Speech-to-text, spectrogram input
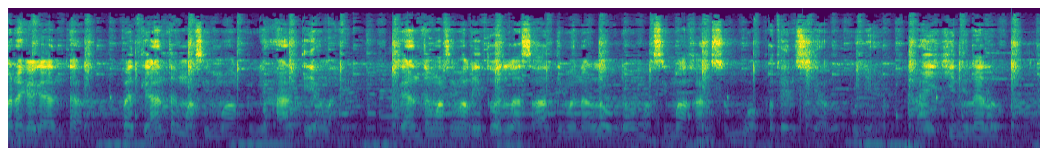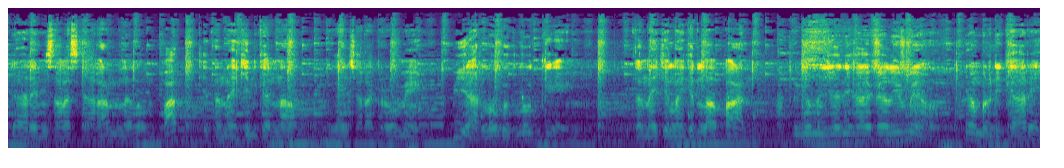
Mereka ganteng, but ganteng maksimal punya hati yang lain. Ganteng maksimal itu adalah saat di mana lo udah memaksimalkan semua potensi yang lo punya. Naikin nilai lo. Dari misalnya sekarang lo 4, kita naikin ke 6 dengan cara grooming. Biar lo good looking. Kita naikin lagi ke 8 dengan menjadi high value male yang berdikari,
